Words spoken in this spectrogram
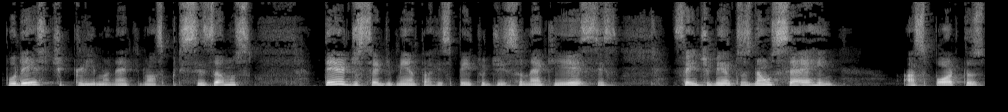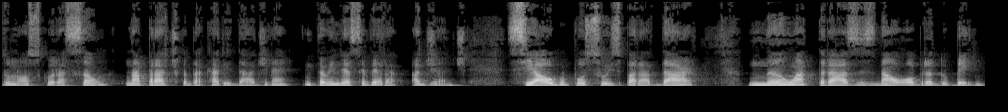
por este clima, né? Que nós precisamos ter discernimento a respeito disso, né? Que esses sentimentos não cerrem as portas do nosso coração na prática da caridade, né? Então ele assevera adiante: se algo possuis para dar, não atrases na obra do bem,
